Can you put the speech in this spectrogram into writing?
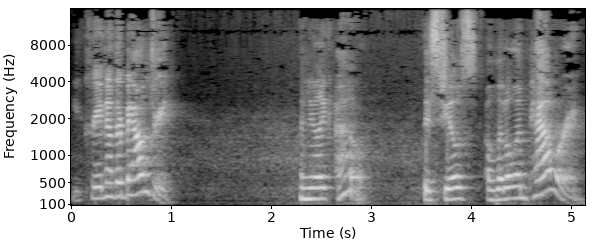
You create another boundary. And you're like, oh, this feels a little empowering.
